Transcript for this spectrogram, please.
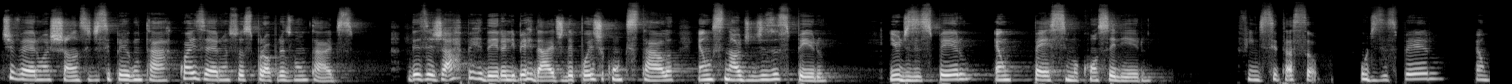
tiveram a chance de se perguntar quais eram as suas próprias vontades. Desejar perder a liberdade depois de conquistá-la é um sinal de desespero, e o desespero é um péssimo conselheiro. Fim de citação. O desespero é um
